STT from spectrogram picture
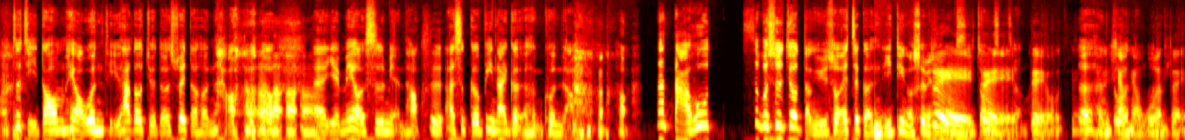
自己都没有问题，他都觉得睡得很好，呃，也没有失眠哈，是啊，是隔壁那一个人很困扰。好，那打呼是不是就等于说，哎，这个人一定有睡眠呼吸中止症？对，这很多人问。对，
